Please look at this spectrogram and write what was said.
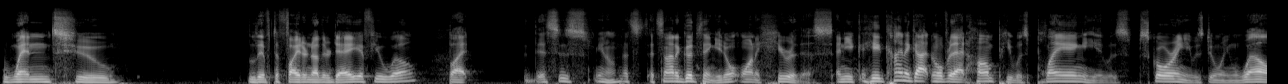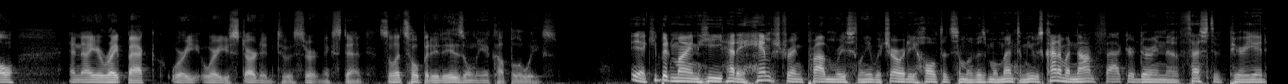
when to live to fight another day, if you will. But this is, you know, that's that's not a good thing. You don't want to hear this. And he had kind of gotten over that hump. He was playing, he was scoring, he was doing well, and now you're right back where you, where you started to a certain extent. So let's hope that it is only a couple of weeks. Yeah, keep in mind he had a hamstring problem recently, which already halted some of his momentum. He was kind of a non factor during the festive period,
